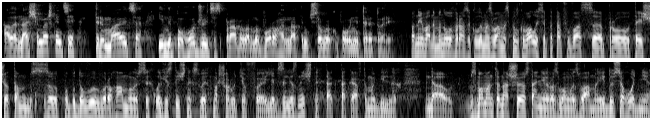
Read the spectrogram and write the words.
Але наші мешканці тримаються і не погоджуються з правилами ворога на тимчасово окупованій території. Пане Іване, минулого разу, коли ми з вами спілкувалися, питав у вас е, про те, що там з побудовою ворогами ось цих логістичних своїх маршрутів, е, як залізничних, так так і автомобільних. З моменту нашої останньої розмови з вами і до сьогодні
